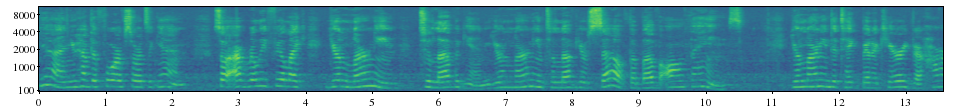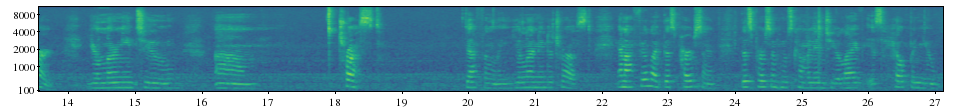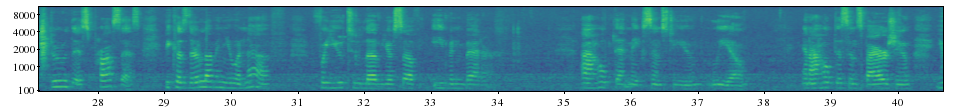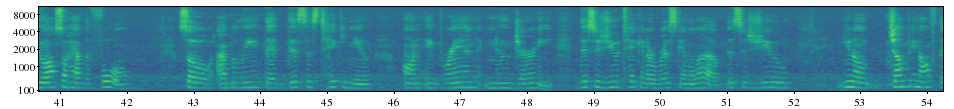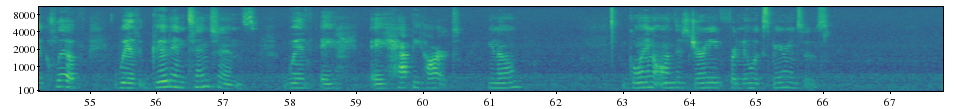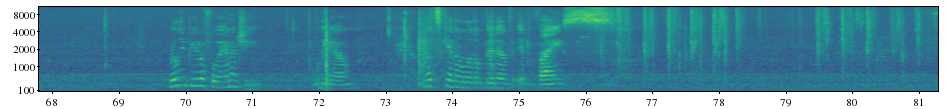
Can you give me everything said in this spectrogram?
Yeah, and you have the Four of Swords again. So I really feel like you're learning to love again. You're learning to love yourself above all things. You're learning to take better care of your heart. You're learning to um, trust. Definitely. You're learning to trust. And I feel like this person, this person who's coming into your life is helping you through this process because they're loving you enough for you to love yourself even better. I hope that makes sense to you, Leo. And I hope this inspires you. You also have the Fool. So I believe that this is taking you on a brand new journey. This is you taking a risk in love. This is you, you know, jumping off the cliff with good intentions, with a, a happy heart, you know. Going on this journey for new experiences. Really beautiful energy, Leo. Let's get a little bit of advice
